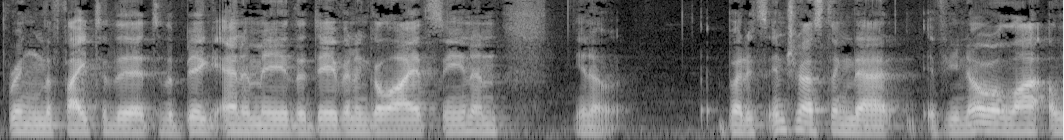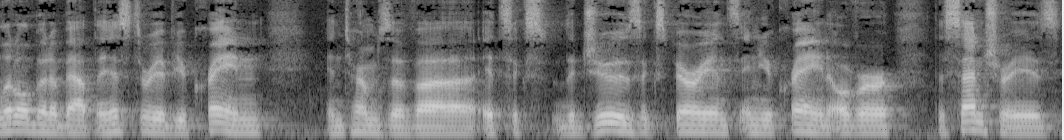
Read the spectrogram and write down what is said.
bringing the fight to the to the big enemy, the David and Goliath scene, and you know. But it's interesting that if you know a lot, a little bit about the history of Ukraine, in terms of uh, its ex- the Jews' experience in Ukraine over the centuries,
